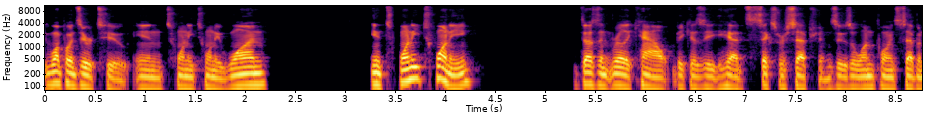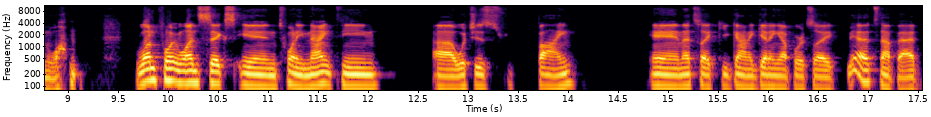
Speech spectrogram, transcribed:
1.02 in 2021. In 2020, doesn't really count because he had six receptions. It was a 1.71. 1.16 in 2019, uh, which is fine. And that's like you kind of getting up where it's like, yeah, it's not bad.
